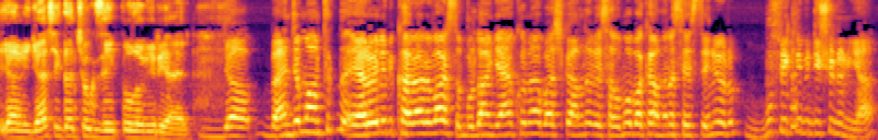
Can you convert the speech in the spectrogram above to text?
yani gerçekten çok zevkli olabilir yani. Ya bence mantıklı. Eğer öyle bir karar varsa buradan Genelkurmay Başkanlığı ve Savunma Bakanlığı'na sesleniyorum. Bu fikri bir düşünün ya.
